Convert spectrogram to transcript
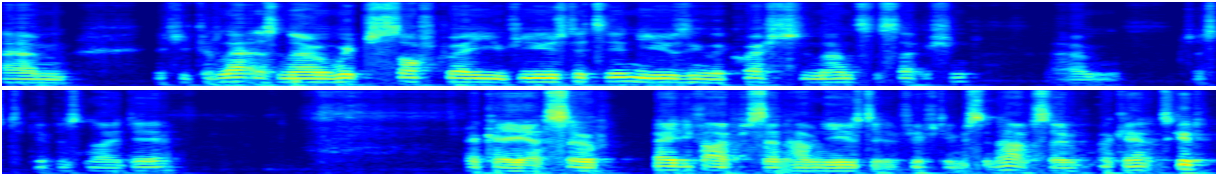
um, if you could let us know which software you've used it in using the question and answer section, um, just to give us an idea. Okay, yeah, so 85% haven't used it, 15% have, so okay, that's good.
